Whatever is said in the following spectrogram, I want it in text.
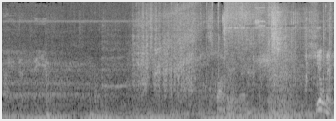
Nice to see you. Me again. Heal me.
